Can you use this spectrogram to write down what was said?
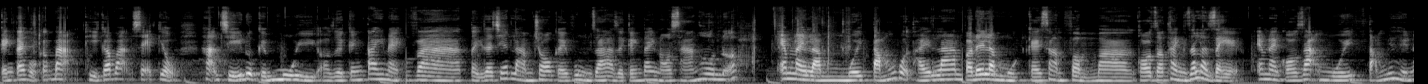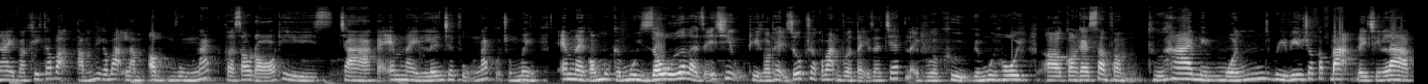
cánh tay của các bạn thì các bạn sẽ kiểu hạn chế được cái mùi ở dưới cánh tay này và tẩy da chết làm cho cái vùng da dưới cánh tay nó sáng hơn nữa. Em này là muối tắm của Thái Lan và đây là một cái sản phẩm mà có giá thành rất là rẻ. Em này có dạng muối tắm như thế này và khi các bạn tắm thì các bạn làm ẩm vùng nách và sau đó thì trà cái em này lên trên vùng nách của chúng mình. Em này có một cái mùi dâu rất là dễ chịu thì có thể giúp cho các bạn vừa tẩy da chết lại vừa khử cái mùi hôi. À, còn cái sản phẩm thứ hai mình muốn review cho các bạn đấy chính là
